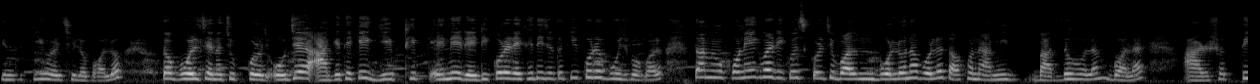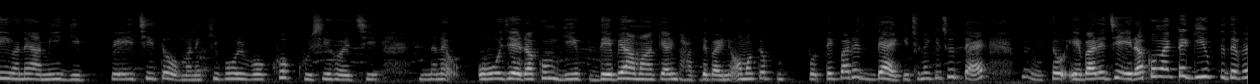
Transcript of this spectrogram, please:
কিন্তু কী হয়েছিল বলো? তো বলছে না, চুপ করে। ও যে আগে থেকেই গিফট ঠিক এনে রেডি করে রেখে দিয়েছে, তো কী করে বুঝব বলো? তো আমি ওকে অনেকবার রিকোয়েস্ট করেছি, বল, বলল না বলে তখন আমি বাধ্য হলাম বলার। আর সত্যি মানে আমি গিফট পেয়েছি তো মানে কি বলব, খুব খুশি হয়েছি। মানে ও যে এরকম গিফট দেবে আমাকে, আমি ভাবতে পারিনি। আমাকে প্রত্যেকবারে দেয়, কিছু না কিছু দেয়। তো এবারে যে এরকম একটা গিফট দেবে,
